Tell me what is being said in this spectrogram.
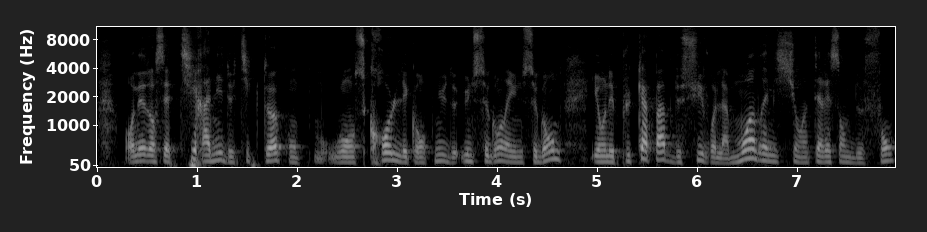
on est dans cette tyrannie de TikTok où on scrolle les contenus de une seconde à une seconde et on n'est plus capable de suivre la moindre émission intéressante de fond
